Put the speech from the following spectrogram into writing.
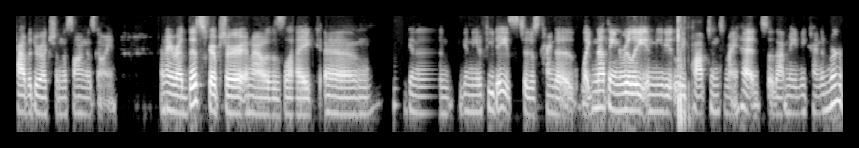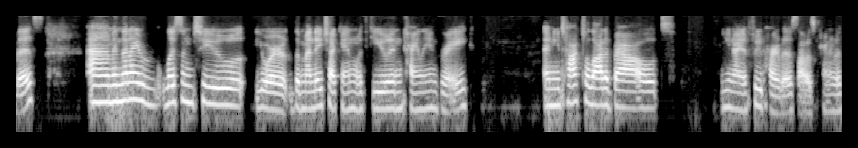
have a direction the song is going. And i read this scripture and i was like um gonna gonna need a few days to just kind of like nothing really immediately popped into my head so that made me kind of nervous. Um, and then I listened to your the Monday check-in with you and Kylie and Greg, and you talked a lot about United Food Harvest. That was kind of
